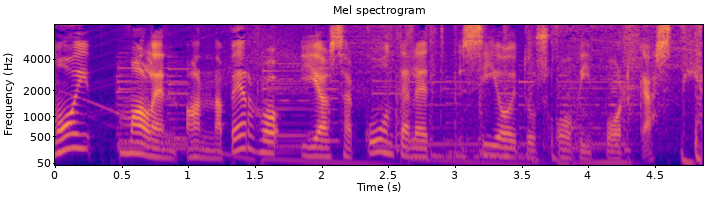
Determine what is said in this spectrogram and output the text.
Moi, mä olen Anna Perho ja sä kuuntelet Sijoitusovi-podcastia.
